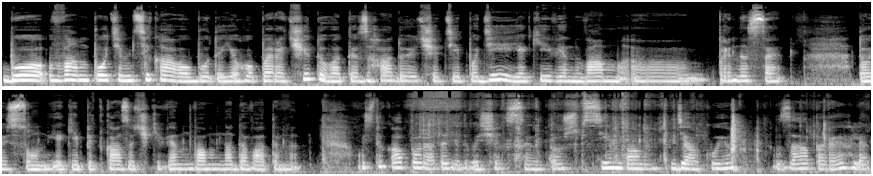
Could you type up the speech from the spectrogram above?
Бо вам потім цікаво буде його перечитувати, згадуючи ті події, які він вам е, принесе той сон, які підказочки він вам надаватиме. Ось така порада від вищих сил. Тож всім вам дякую за перегляд,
